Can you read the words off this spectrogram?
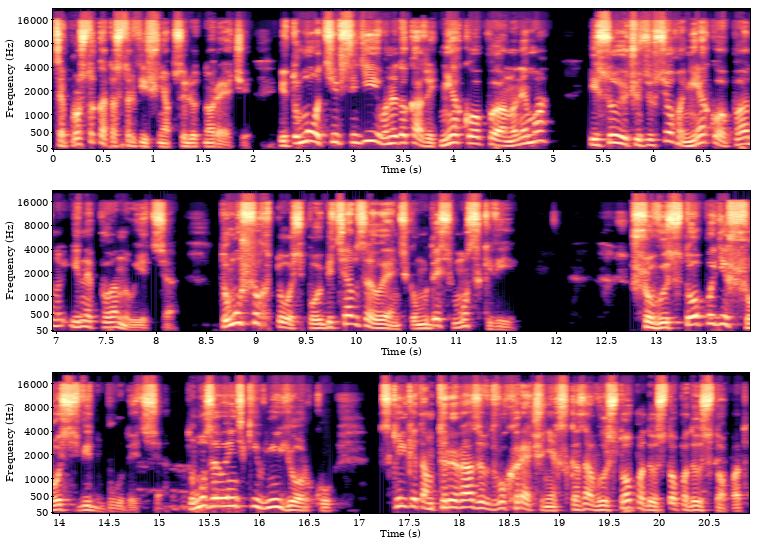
Це просто катастрофічні абсолютно речі. І тому ці всі дії вони доказують, ніякого плану нема, і суючи з усього, ніякого плану і не планується. Тому що хтось пообіцяв Зеленському десь в Москві, що в листопаді щось відбудеться. Тому Зеленський в Нью-Йорку, скільки там три рази в двох реченнях сказав листопад, листопад, листопад.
